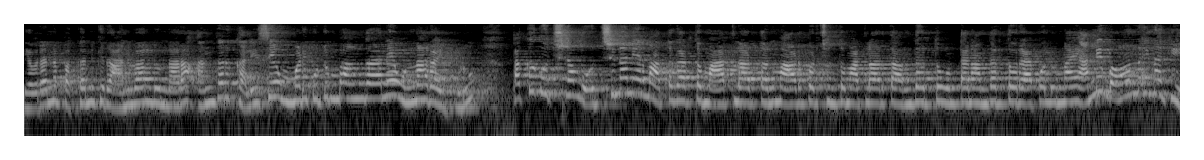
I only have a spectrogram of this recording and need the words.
ఎవరన్నా పక్కనికి రాని వాళ్ళు ఉన్నారా? అందరూ కలిసే ఉమ్మడి కుటుంబంగానే ఉన్నారా ఇప్పుడు? పక్కకు వచ్చిన వచ్చినా నేను మా అత్తగారితో మాట్లాడతాను మా ఆడపడుచులతో మాట్లాడతా అందరితో ఉంటాను అందరితో రేపలు ఉన్నాయి అన్నీ బాగున్నాయి నాకు.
